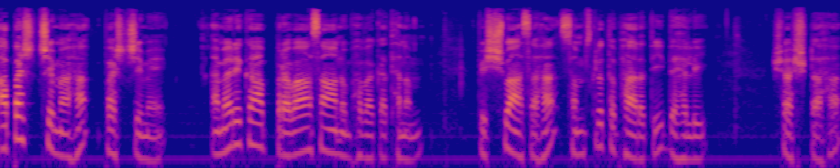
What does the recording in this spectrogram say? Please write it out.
अपश्चिमः पश्चिमे अमेरिकाप्रवासानुभवकथनम् विश्वासः संस्कृतभारती देहली। षष्टः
